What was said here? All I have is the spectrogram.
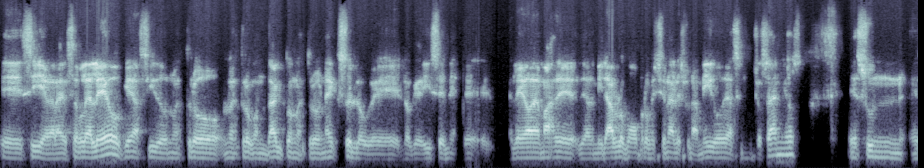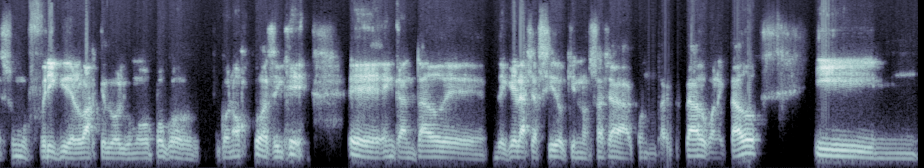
Eh, sí, agradecerle a Leo, que ha sido nuestro, nuestro contacto, nuestro nexo en lo que, lo que dicen este, Leo, además de, admirarlo como profesional, es un amigo de hace muchos años, es un, es un friki del básquetbol como poco conozco, así que eh, encantado de, que él haya sido quien nos haya contactado, conectado. Y,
